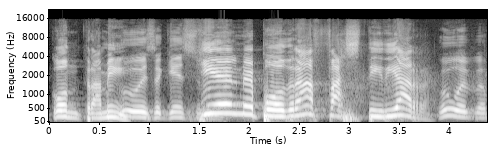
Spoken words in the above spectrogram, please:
contra mí? Who is against me? ¿Quién me podrá fastidiar? Uh,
